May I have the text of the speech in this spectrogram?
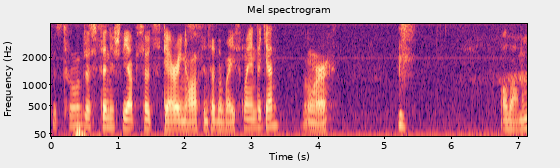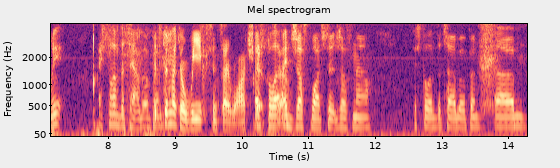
Does Tulip just finish the episode staring off into the wasteland again? Or. Hold on, let me. I still have the tab open. It's been like a week since I watched it. I still so- I just watched it just now. I still have the tab open. Um,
